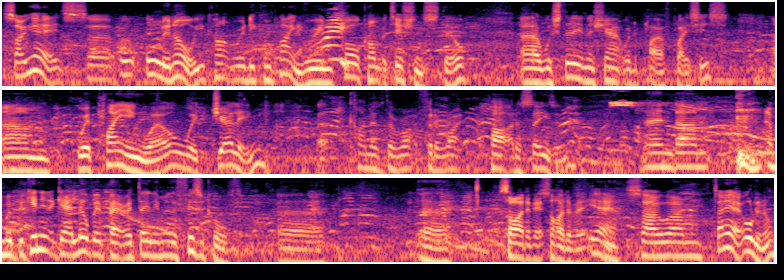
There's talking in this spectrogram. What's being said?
so yeah, it's uh, all, all in all, you can't really complain. We're in four competitions still. Uh, we're still in the shout with the playoff places. Um, we're playing well. We're gelling, at kind of the right for the right part of the season, and um, and we're beginning to get a little bit better at dealing with the physical uh, Side of it. side of it. Yeah. So um, so yeah, all in all,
